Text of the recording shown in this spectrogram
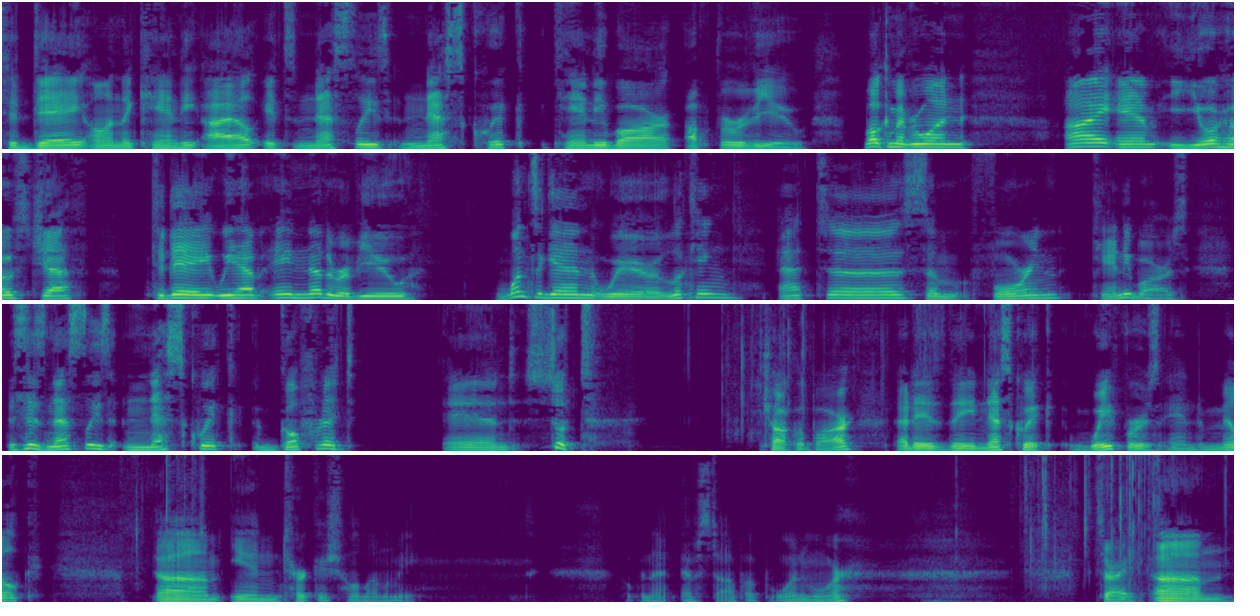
Today on the candy aisle, it's Nestle's Nesquik candy bar up for review. Welcome, everyone. I am your host, Jeff. Today, we have another review. Once again, we're looking at uh, some foreign candy bars. This is Nestle's Nesquik Gofret and Süt chocolate bar. That is the Nesquik wafers and milk um, in Turkish. Hold on, let me open that f-stop up one more. Sorry. Um,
